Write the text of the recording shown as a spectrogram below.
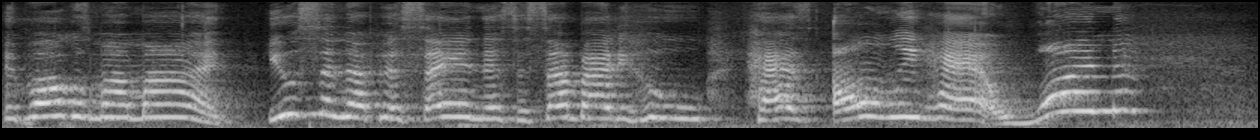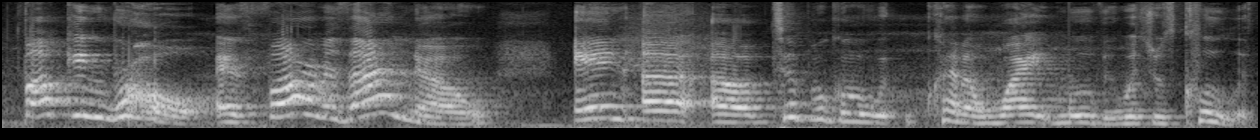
it boggles my mind. You sitting up here saying this to somebody who has only had one fucking role, as far as I know, in a, a typical kind of white movie, which was Clueless.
